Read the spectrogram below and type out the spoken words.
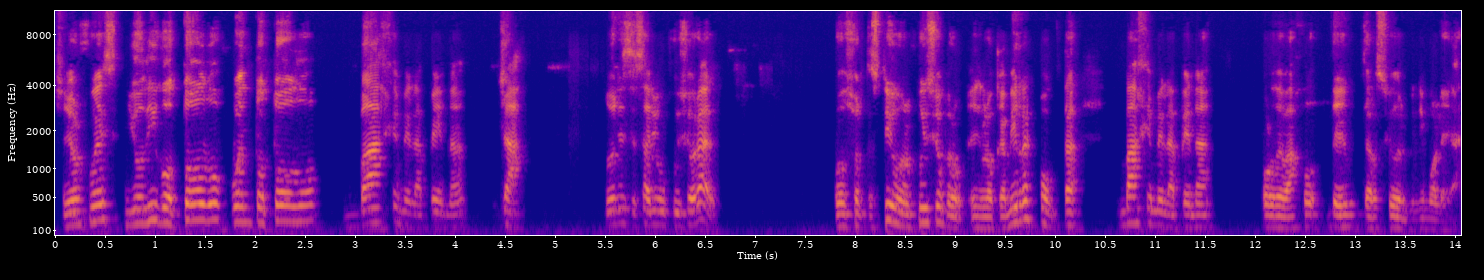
señor juez, yo digo todo, cuento todo, bájeme la pena, ya. No es necesario un juicio oral. Puedo ser testigo en el juicio, pero en lo que a mí respecta, bájeme la pena por debajo de un tercio del mínimo legal.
